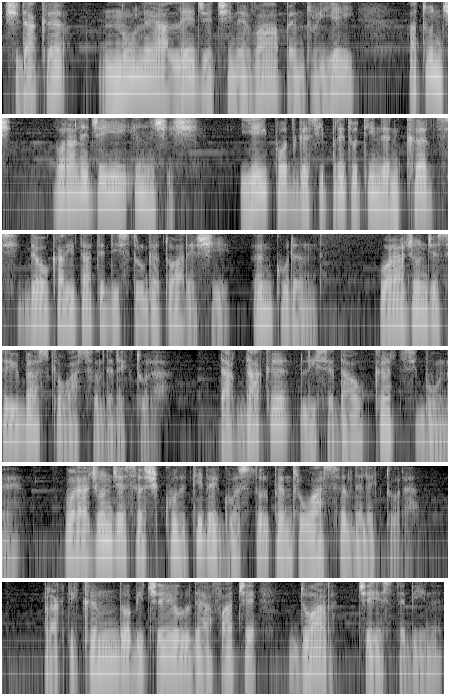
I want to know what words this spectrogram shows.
și dacă nu le alege cineva pentru ei, atunci vor alege ei înșiși. Ei pot găsi pretutindeni cărți de o calitate distrugătoare și, în curând, vor ajunge să iubească o astfel de lectură. Dar dacă li se dau cărți bune, vor ajunge să-și cultive gustul pentru o astfel de lectură. Practicând obiceiul de a face doar ce este bine,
